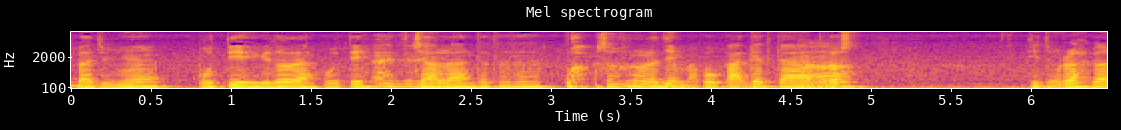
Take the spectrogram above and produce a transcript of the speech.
bajunya putih gitu lah putih Anjir. jalan tek, tek. wah astagfirullahaladzim aku kaget kan Ah. terus tidurlah ke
